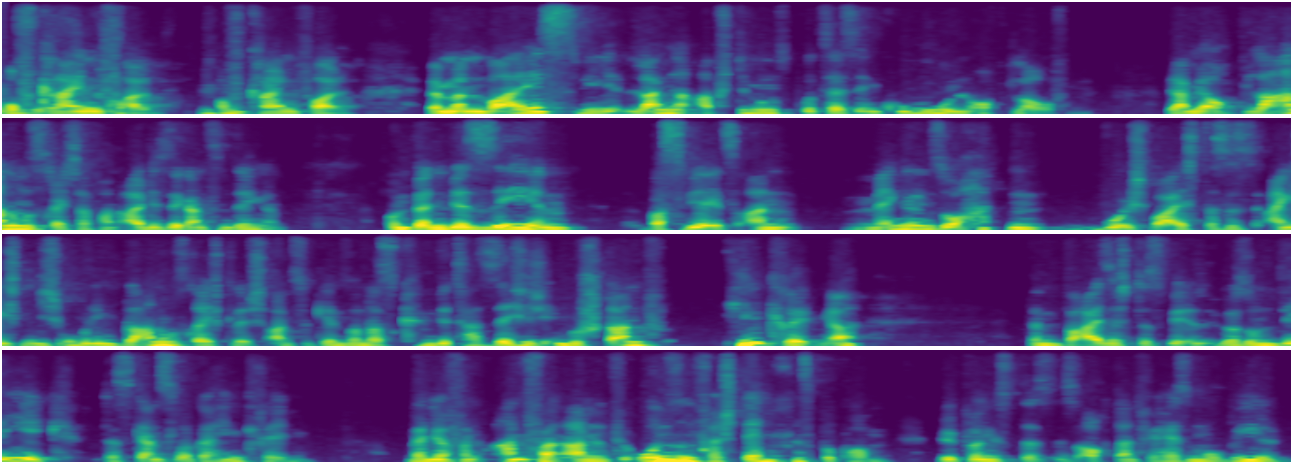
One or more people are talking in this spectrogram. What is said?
Auf keinen Fall. Mhm. Auf keinen Fall. Wenn man weiß, wie lange Abstimmungsprozesse in Kommunen oft laufen, wir haben ja auch Planungsrechte von all diese ganzen Dinge. Und wenn wir sehen, was wir jetzt an Mängeln so hatten, wo ich weiß, dass es eigentlich nicht unbedingt planungsrechtlich anzugehen, sondern das können wir tatsächlich im Bestand hinkriegen, ja, dann weiß ich, dass wir über so einen Weg das ganz locker hinkriegen. Wenn wir von Anfang an für unseren Verständnis bekommen, übrigens, das ist auch dann für Hessen Mobil,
